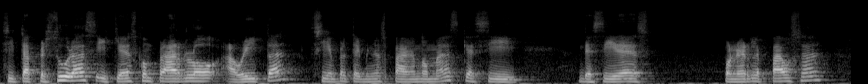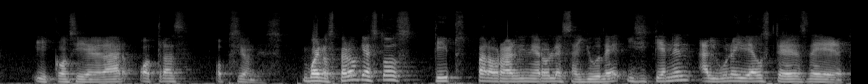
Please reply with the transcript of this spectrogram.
Si te apresuras y quieres comprarlo ahorita, siempre terminas pagando más que si decides ponerle pausa y considerar otras opciones. Bueno, espero que estos tips para ahorrar dinero les ayude y si tienen alguna idea ustedes de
